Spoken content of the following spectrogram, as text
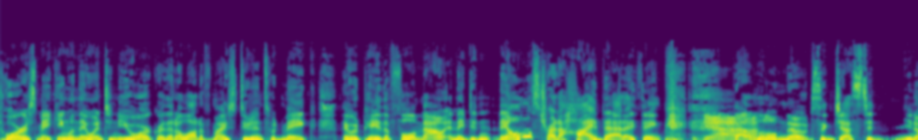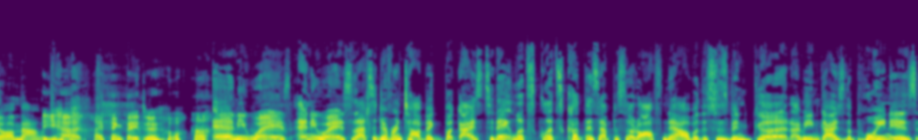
tourists making when they went to New York or that a lot of my students would make. They would pay the full amount and they didn't, they almost try to hide that, I think. Yeah. that little note suggested, you know, amount. Yeah, But- I think they do. anyways, anyways, so that's a different topic. But guys, today let's let's cut this episode off now. But this has been good. I mean, guys, the point is,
